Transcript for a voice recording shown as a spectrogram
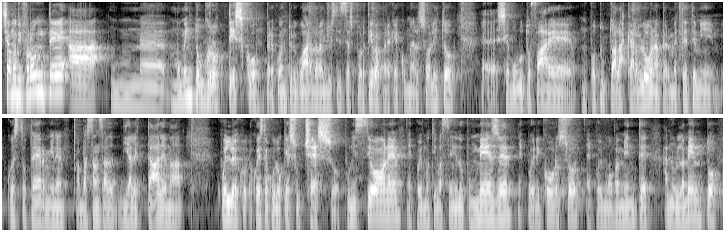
Siamo di fronte a un eh, momento grottesco per quanto riguarda la giustizia sportiva perché come al solito eh, si è voluto fare un po' tutto alla carlona, permettetemi questo termine abbastanza dialettale, ma è, questo è quello che è successo, punizione e poi motivazioni dopo un mese e poi ricorso e poi nuovamente annullamento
